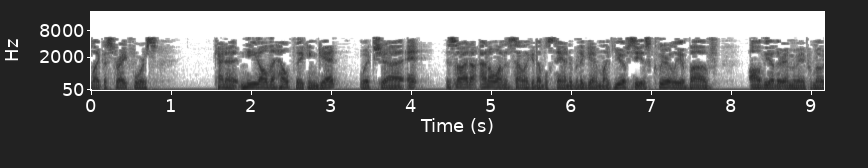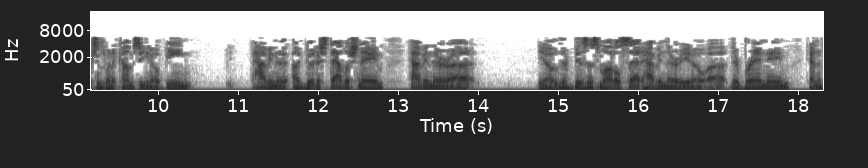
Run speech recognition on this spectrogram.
like a Strike Force kind of need all the help they can get, which uh, so I don't I don't want to sound like a double standard, but again, like UFC is clearly above all the other MMA promotions when it comes to you know being having a, a good established name, having their uh, you know their business model set, having their you know uh, their brand name kind of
